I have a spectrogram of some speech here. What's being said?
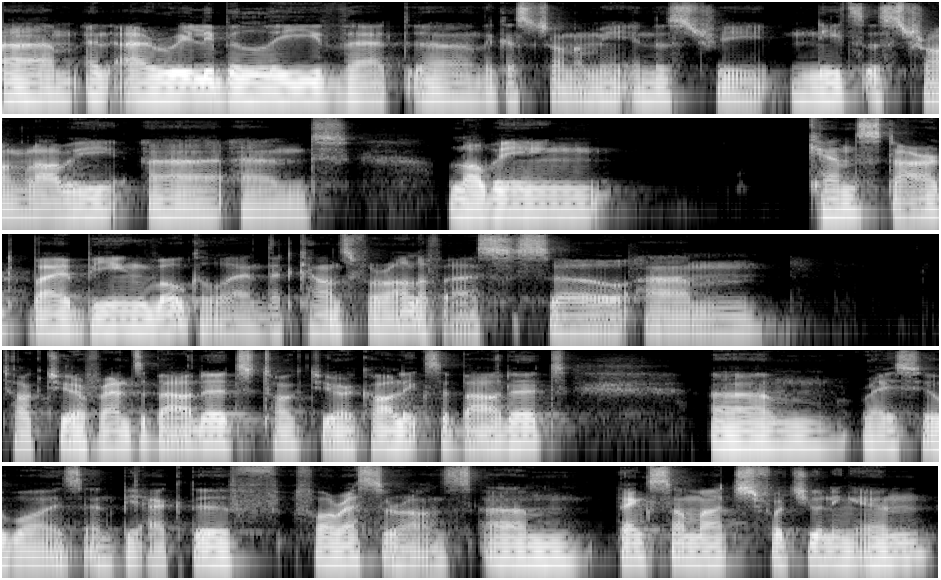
Um, and I really believe that uh, the gastronomy industry needs a strong lobby, uh, and lobbying can start by being vocal, and that counts for all of us. So, um, talk to your friends about it, talk to your colleagues about it, um, raise your voice, and be active for restaurants. Um, thanks so much for tuning in.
